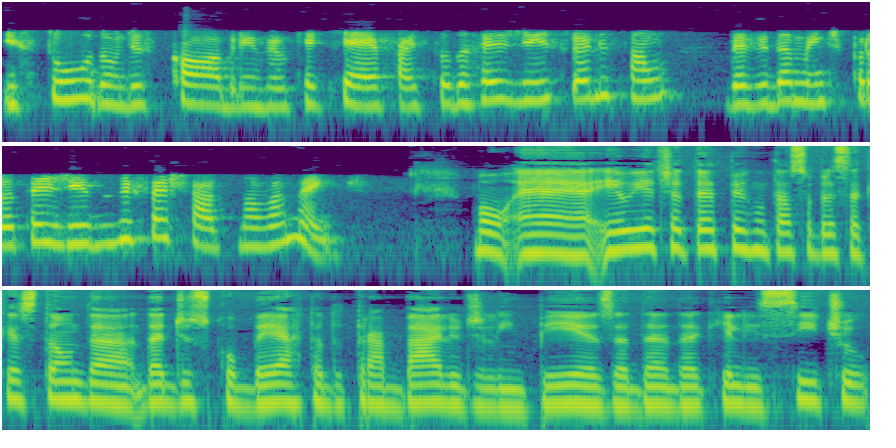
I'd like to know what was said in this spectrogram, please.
estudam, descobrem, vê o que, que é, faz todo o registro, eles são devidamente protegidos e fechados novamente. Bom, é, eu ia te até perguntar sobre essa questão da, da descoberta, do trabalho de limpeza, da, daquele sítio,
